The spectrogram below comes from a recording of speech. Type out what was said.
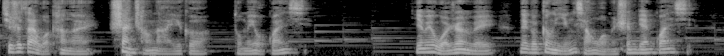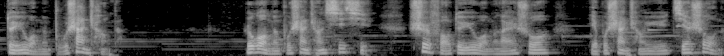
其实，在我看来，擅长哪一个都没有关系，因为我认为那个更影响我们身边关系，对于我们不擅长的。如果我们不擅长吸气，是否对于我们来说也不擅长于接受呢？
